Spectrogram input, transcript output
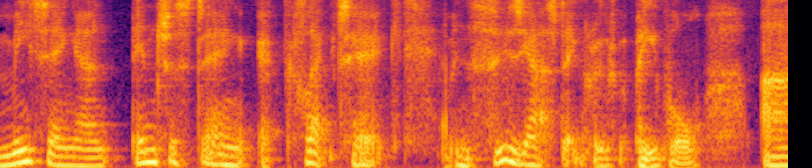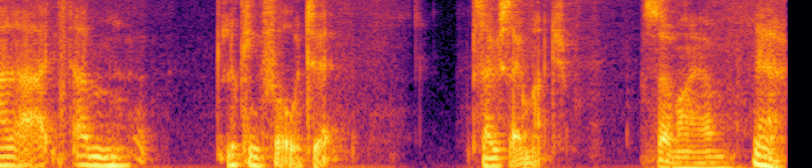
meeting an interesting, eclectic, enthusiastic group of people. And I, I'm looking forward to it so, so much. So my um, Yeah.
